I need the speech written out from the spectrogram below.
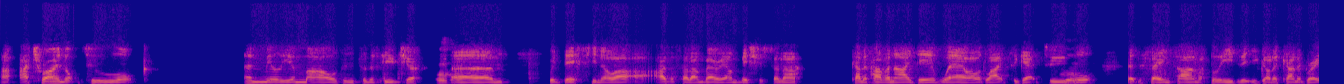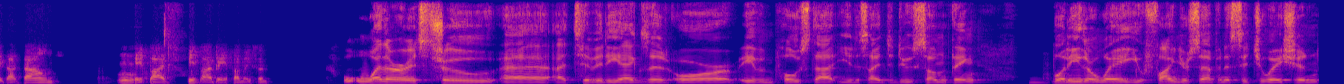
I, I, try not to look a million miles into the future. Mm. Um, with this, you know, I, as I said, I'm very ambitious and I kind of have an idea of where I would like to get to. Mm. But at the same time, I believe that you've got to kind of break that down mm. bit by bit by bit, if that makes sense. Whether it's through uh, a Tivity exit or even post that you decide to do something, but either way, you find yourself in a situation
